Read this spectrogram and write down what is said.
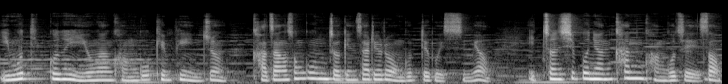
이모티콘을 이용한 광고 캠페인 중 가장 성공적인 사례로 언급되고 있으며 2015년 칸 광고제에서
